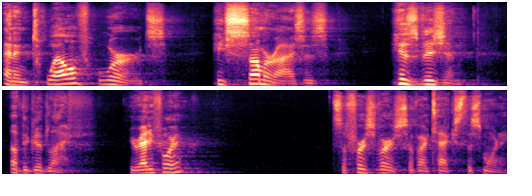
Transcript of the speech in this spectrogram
And in 12 words, he summarizes his vision of the good life. You ready for it? It's the first verse of our text this morning.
